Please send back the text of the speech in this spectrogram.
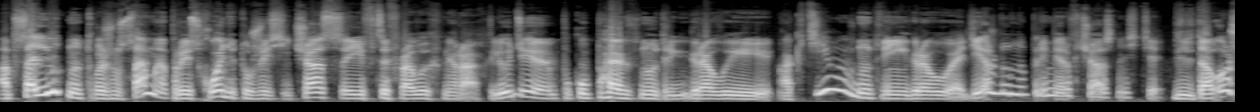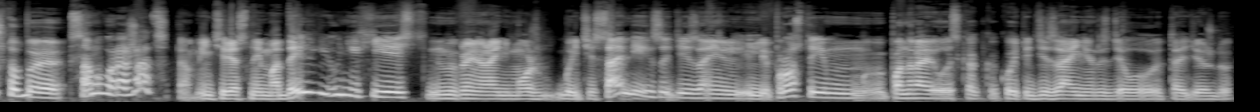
Абсолютно то же самое происходит уже сейчас и в цифровых мирах. Люди покупают внутриигровые активы, внутриигровую одежду, например, в частности, для того, чтобы самовыражаться. Там интересные модели у них есть, например, они, может быть, и сами их задизайнили, или просто им понравилось, как какой-то дизайнер сделал эту одежду.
